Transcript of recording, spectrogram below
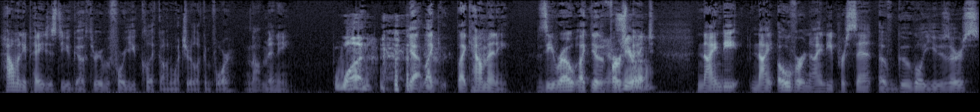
how many pages do you go through before you click on what you're looking for? Not many. One. Yeah, like like how many? Zero? Like the Yeah. first Zero. page. 90, ni- over 90% of Google users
